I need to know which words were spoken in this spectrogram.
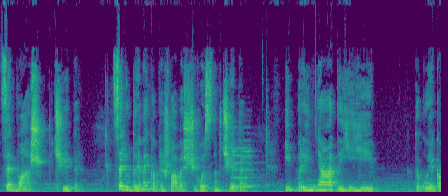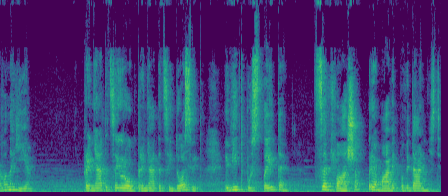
це ваш вчитель. Це людина, яка прийшла вас чогось навчити. І прийняти її, таку, яка вона є, прийняти цей урок, прийняти цей досвід, відпустити це ваша пряма відповідальність,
